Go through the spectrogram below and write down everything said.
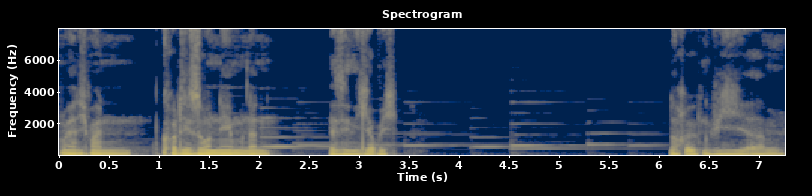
werde ich meinen Cortison nehmen und dann weiß ich nicht, ob ich noch irgendwie ähm,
